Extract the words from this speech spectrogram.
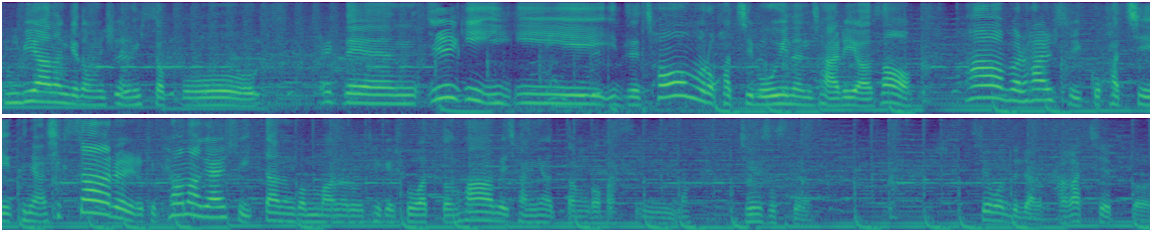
준비하는 게 너무 재밌었고 일단 1기, 2기 이제 처음으로 같이 모이는 자리여서 화합을 할 수 있고 같이 그냥 식사를 이렇게 편하게 할 수 있다는 것만으로 되게 좋았던 화합의 장이었던 것 같습니다. 재밌었어요. 팀원들이랑 다 같이 했던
